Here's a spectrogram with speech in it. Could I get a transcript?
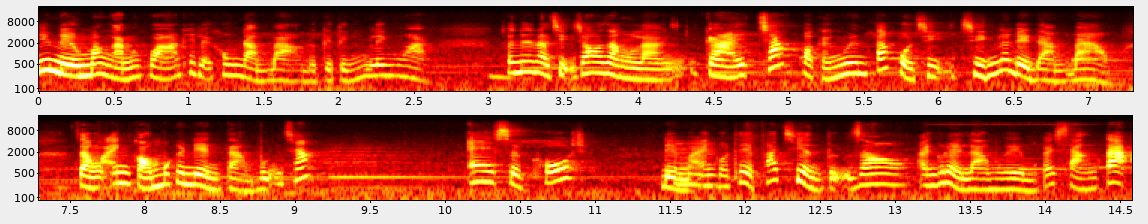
nhưng nếu mà ngắn quá thì lại không đảm bảo được cái tính linh hoạt cho nên là chị cho rằng là cái chắc và cái nguyên tắc của chị chính là để đảm bảo rằng anh có một cái nền tảng vững chắc as a coach để mà ừ. anh có thể phát triển tự do anh có thể làm nghề một cách sáng tạo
